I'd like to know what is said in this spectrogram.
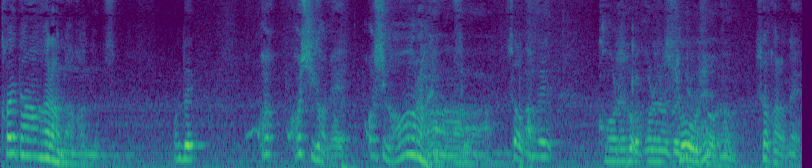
階段上がらなあかんの。ですよ、ほんであ足がね足が上がらへんんですよさあ船これとこれの時そうそうねそう、だからね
